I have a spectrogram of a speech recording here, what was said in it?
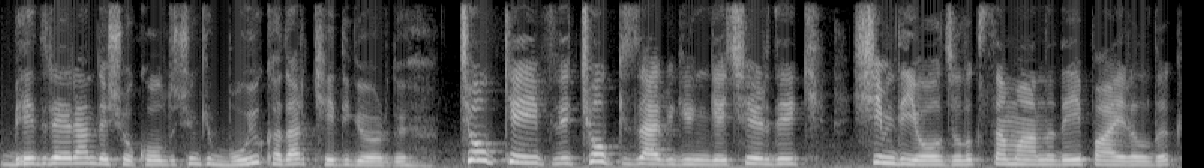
Bedri Eren de şok oldu çünkü boyu kadar kedi gördü. Çok keyifli, çok güzel bir gün geçirdik. Şimdi yolculuk zamanı deyip ayrıldık.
